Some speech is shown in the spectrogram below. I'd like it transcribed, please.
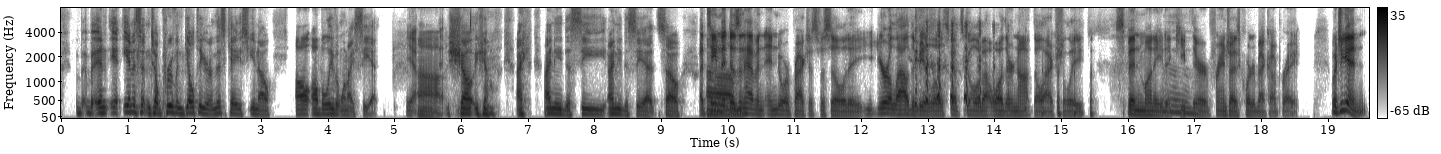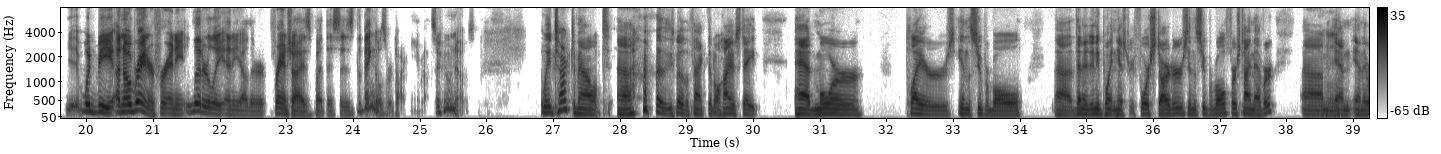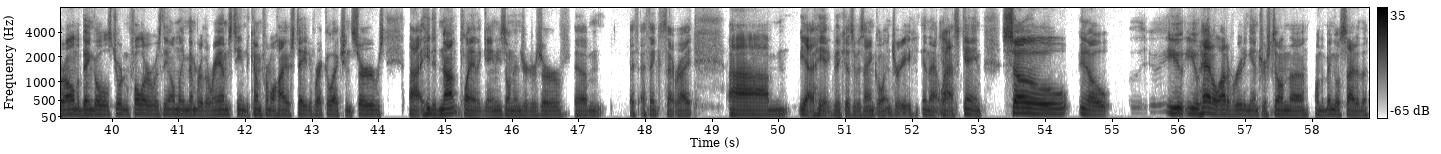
and innocent until proven guilty, or in this case, you know, I'll, I'll believe it when I see it. Yeah. Uh, show, you know, I, I need to see, I need to see it. So a team that doesn't um, have an indoor practice facility, you're allowed to be a little skeptical about whether or not they'll actually spend money to keep their franchise quarterback upright which again would be a no-brainer for any literally any other franchise but this is the bengals we're talking about so who knows we talked about uh you know the fact that ohio state had more players in the super bowl uh, than at any point in history four starters in the super bowl first time ever um, mm-hmm. and and they were all in the Bengals. Jordan Fuller was the only member of the Rams team to come from Ohio State, if recollection serves. Uh, he did not play in the game; he's on injured reserve. Um, I, I think is that right? Um, yeah, he, because of his ankle injury in that yeah. last game. So you know, you you had a lot of rooting interest on the on the Bengals side of the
